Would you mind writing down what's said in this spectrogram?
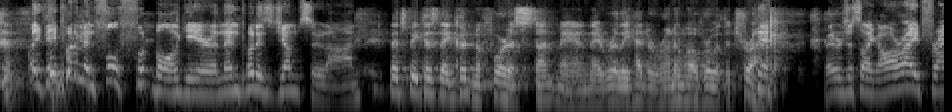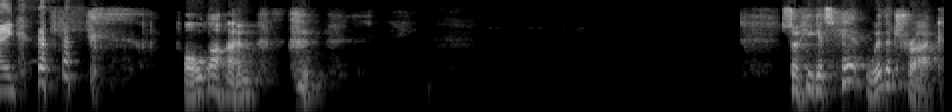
like they put him in full football gear and then put his jumpsuit on. That's because they couldn't afford a stuntman. They really had to run him over with a truck. Yeah. They were just like, "All right, Frank." Hold on. so he gets hit with a truck.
